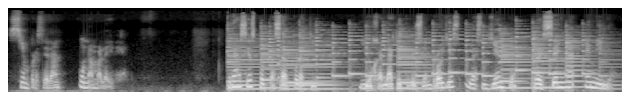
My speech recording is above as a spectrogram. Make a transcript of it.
siempre serán una mala idea. Gracias por pasar por aquí y ojalá que te desenrolles la siguiente reseña en hilo.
